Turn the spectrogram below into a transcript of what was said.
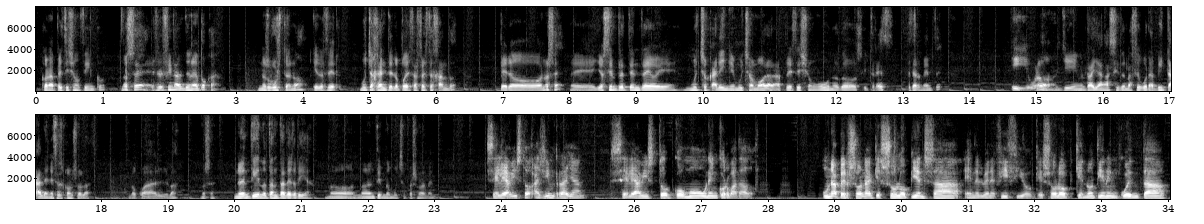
con la PlayStation 5, no sé, es el final de una época. Nos guste o no, quiero decir, mucha gente lo puede estar festejando, pero no sé, eh, yo siempre tendré eh, mucho cariño y mucho amor a la PlayStation 1, 2 y 3, especialmente. Y bueno, Jim Ryan ha sido una figura vital en esas consolas, lo cual va, no sé. No entiendo tanta alegría, no, no entiendo mucho personalmente. se le ha visto a Jim Ryan, se le ha visto como un encorbatado. Una persona que solo piensa en el beneficio, que solo que no tiene en cuenta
